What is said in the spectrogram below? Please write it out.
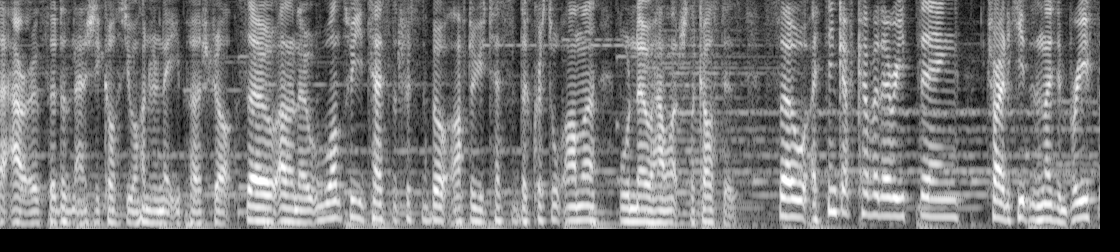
uh, arrows, so it doesn't actually cost you 180 per shot. So, I don't know, once we test the Twisted Bow after we've tested the Crystal Armor, we'll know how much the cost is. So, I think I've covered everything. Try to keep this nice and brief.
